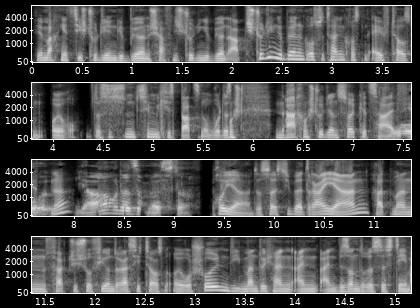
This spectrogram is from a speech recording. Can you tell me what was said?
wir machen jetzt die Studiengebühren, schaffen die Studiengebühren ab. Die Studiengebühren in Großbritannien kosten 11.000 Euro. Das ist ein ziemliches Batzen, obwohl das nach dem Studium zurückgezahlt wird. Ne? Jahr oder Semester? Pro Jahr. Das heißt, über drei Jahren hat man faktisch so 34.000 Euro Schulden, die man durch ein, ein, ein besonderes System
